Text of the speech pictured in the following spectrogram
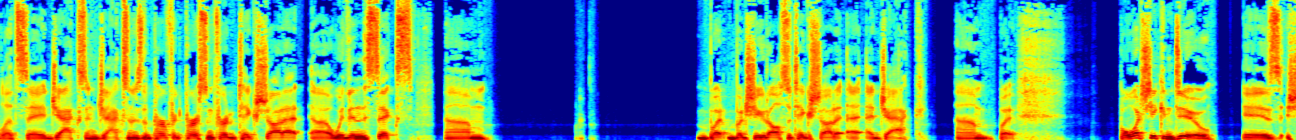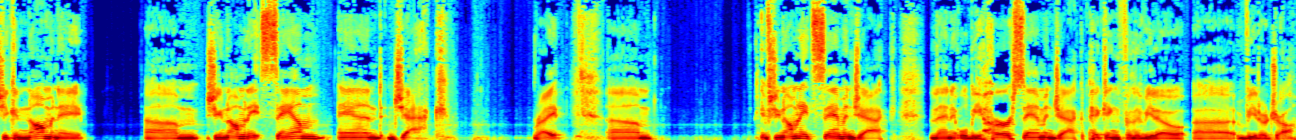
let's say Jackson. Jackson is the perfect person for her to take a shot at uh, within the six. Um, but but she could also take a shot at, at Jack. Um, but but what she can do is she can nominate um, she can nominate Sam and Jack, right? Um, if she nominates Sam and Jack, then it will be her, Sam, and Jack picking for the veto uh, veto draw,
